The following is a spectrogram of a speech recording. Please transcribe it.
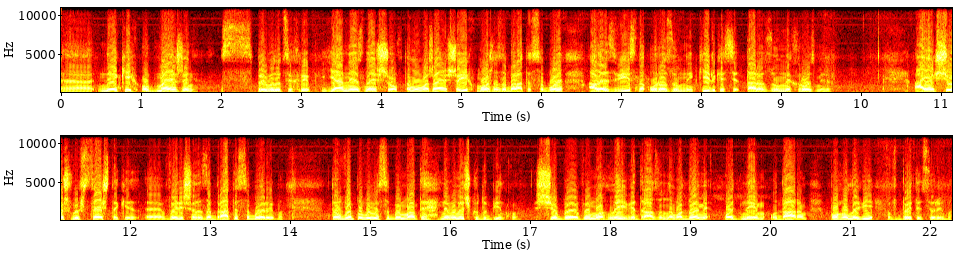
е, ніяких обмежень з приводу цих риб я не знайшов. Тому вважаю, що їх можна забирати з собою, але звісно у розумній кількості та розумних розмірів. А якщо ж ви все ж таки е, вирішили забрати з собою рибу, то ви повинні з собою мати невеличку дубінку, щоб ви могли відразу на водомі одним ударом по голові вбити цю рибу.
